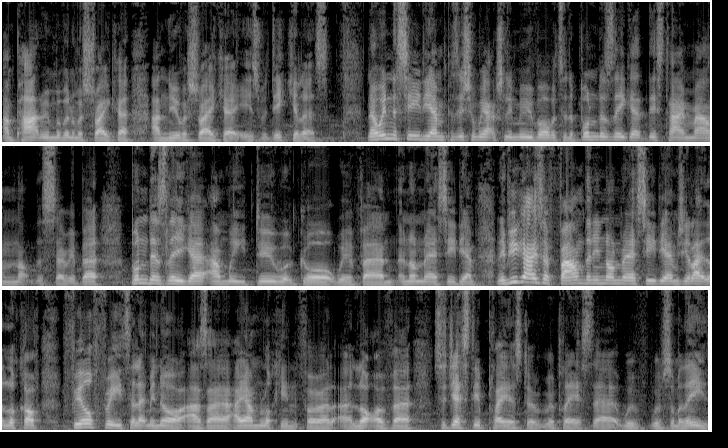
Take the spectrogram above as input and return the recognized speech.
I'm partnering with another striker, and the other striker is ridiculous. Now, in the CDM position, we actually move over to the Bundesliga this time round, not the Serie B, Bundesliga, and we do go with um, a non rare CDM. And if you guys have found any non rare CDMs you like the look of, feel free to let me know, as I, I am looking for a, a lot of uh, suggested players to replace uh, with, with some of these.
